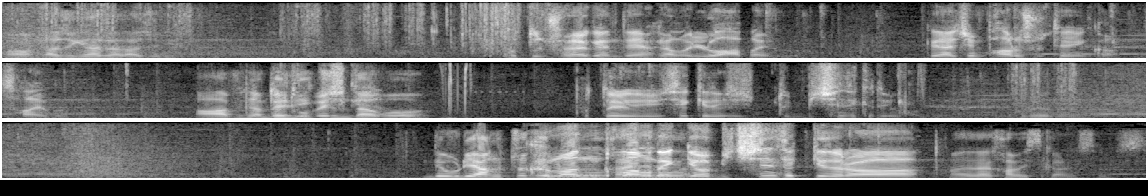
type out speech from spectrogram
어 나중에 하자 나중에 그것도 줘야겠는데? 그냥 일로 와봐, 일로. 그냥 지금 바로 줄 테니까, 4회분. 아 그냥 또 메디 도배시키자. 준다고? 보들 이 새끼들, 이 미친 새끼들 이거. 그래 그래 근데 우리 양쪽에 그만 도망 댕겨, 미친 새끼들아. 거- 아 내가 가만히 있을게 알았어 알았어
